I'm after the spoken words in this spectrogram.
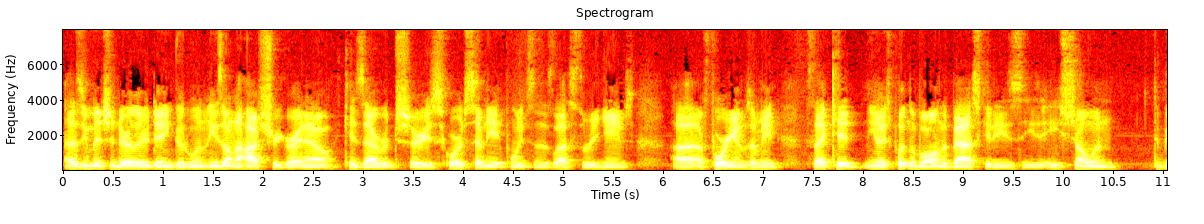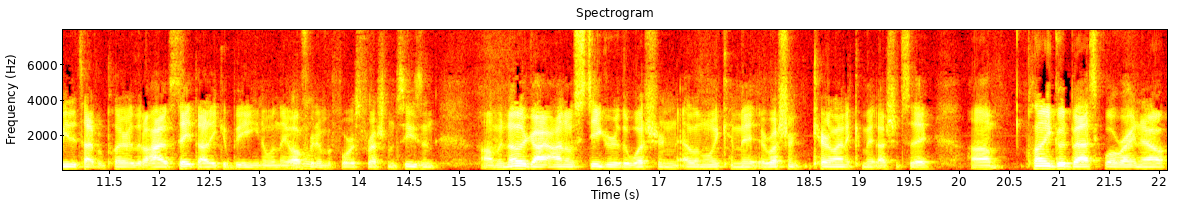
as you mentioned earlier, Dane Goodwin, he's on a hot streak right now. Kid's average, or he's scored 78 points in his last three games, uh, or four games, I mean. So that kid, you know, he's putting the ball in the basket. He's he's, he's showing to be the type of player that Ohio State thought he could be. You know, when they offered him before his freshman season. Um, another guy, Ano Steger, the Western Illinois commit, or Western Carolina commit, I should say, um, playing good basketball right now,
